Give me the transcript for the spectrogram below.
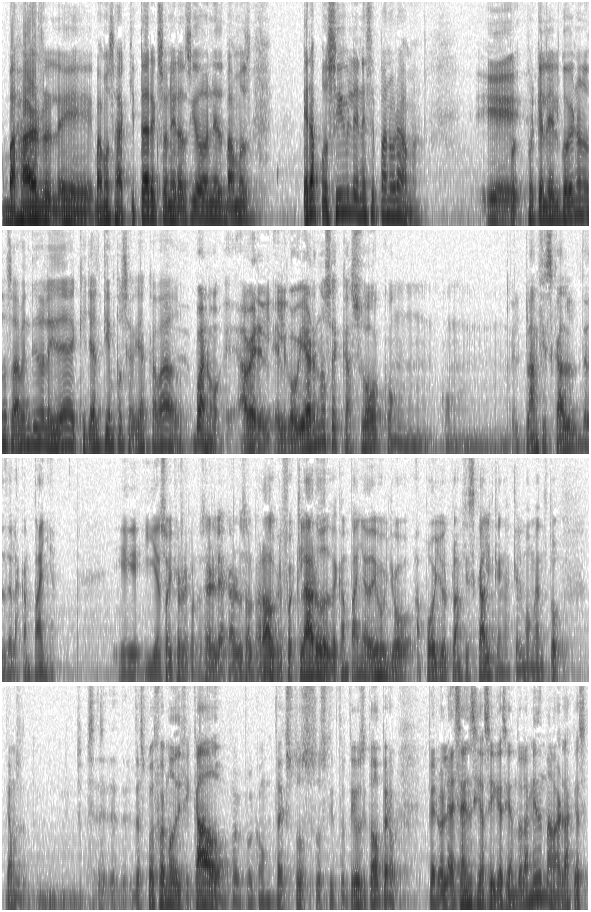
bajar, eh, vamos a quitar exoneraciones, vamos ¿Era posible en ese panorama? Eh, porque el, gobierno nos ha vendido la idea de que ya el tiempo se había acabado. Bueno, a ver, el, gobierno se casó con, el plan fiscal desde la campaña. Eh, y eso hay que reconocerle a Carlos Alvarado, que él fue claro desde campaña, dijo yo apoyo el plan fiscal, que en aquel momento, digamos, después fue modificado por, contextos sustitutivos y todo, pero, pero la esencia sigue siendo la misma, ¿verdad? Que es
